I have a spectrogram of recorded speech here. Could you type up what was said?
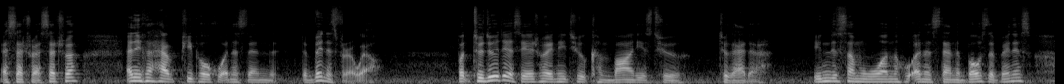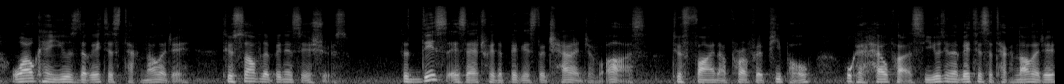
etc., etc. And you can have people who understand the business very well. But to do this, you actually need to combine these two together. You need someone who understands both the business while can use the latest technology to solve the business issues. So this is actually the biggest challenge of us to find appropriate people who can help us using the latest technology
